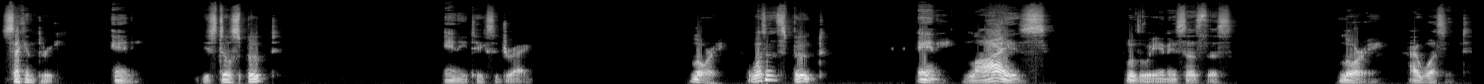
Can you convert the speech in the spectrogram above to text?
Second 3. Annie. You still spooked? Annie takes a drag. Laurie. I wasn't spooked. Annie. Lies. Love the way Annie says this. Laurie. I wasn't.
